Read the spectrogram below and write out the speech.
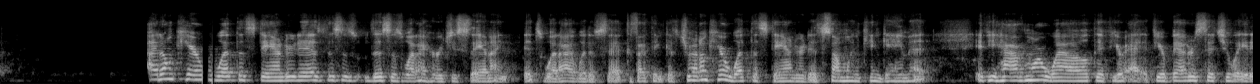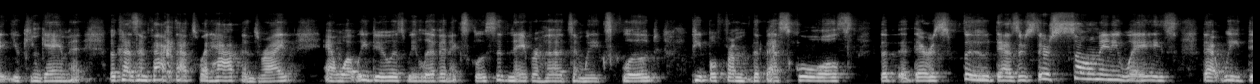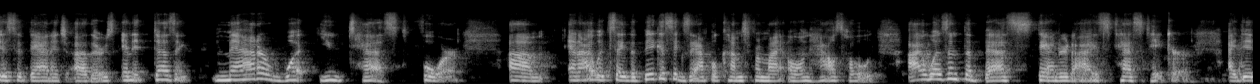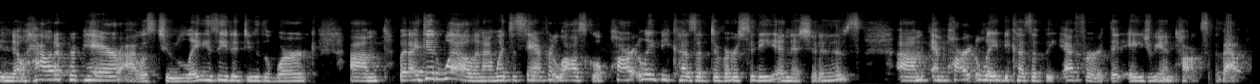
I don't care what the standard is. This is this is what I heard you say, and I it's what I would have said because I think it's true. I don't care what the standard is. Someone can game it. If you have more wealth, if you're if you're better situated, you can game it because in fact that's what happens, right? And what we do is we live in exclusive neighborhoods and we exclude people from the best schools. The, there's food deserts. There's so many ways that we disadvantage others, and it doesn't matter what you test for. Um, and I would say the biggest example comes from my own household. I wasn't the best standardized test taker. I didn't know how to prepare. I was too lazy to do the work. Um, but I did well, and I went to Stanford Law School partly because of diversity initiatives um, and partly because of the effort that Adrian talks about,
